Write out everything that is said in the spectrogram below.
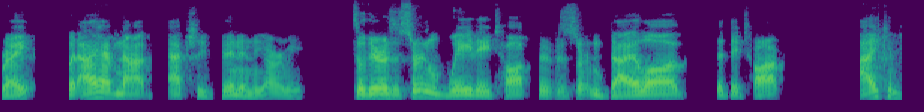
right? But I have not actually been in the army. So there is a certain way they talk, there's a certain dialogue that they talk. I can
